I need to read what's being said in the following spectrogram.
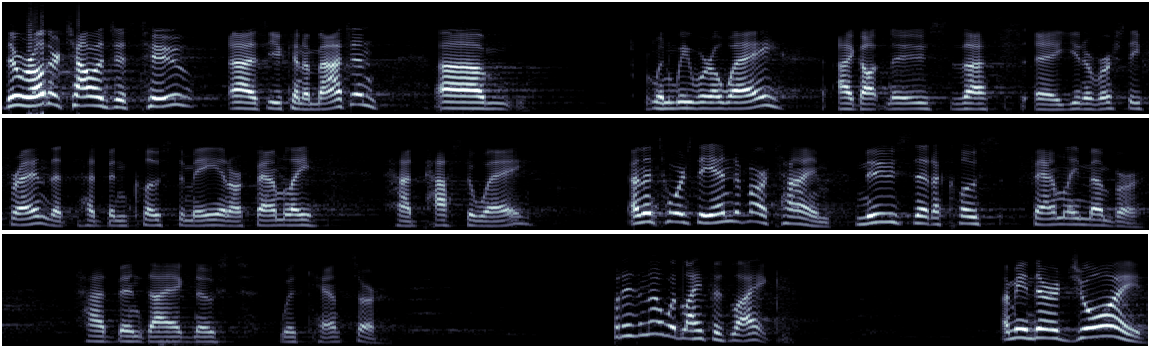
There were other challenges too, as you can imagine. Um, when we were away, I got news that a university friend that had been close to me and our family had passed away. And then, towards the end of our time, news that a close family member had been diagnosed with cancer. But isn't that what life is like? I mean, there are joys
